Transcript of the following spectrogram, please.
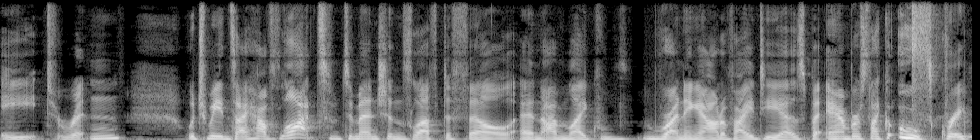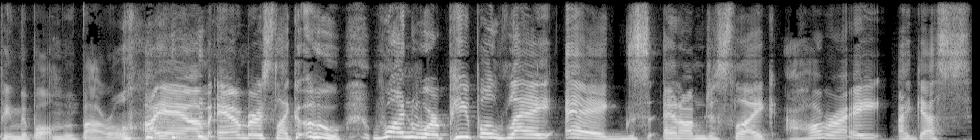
eight written, which means I have lots of dimensions left to fill, and I'm like running out of ideas. But Amber's like, ooh. Scraping the bottom of the barrel. I am. Amber's like, ooh, one where people lay eggs. And I'm just like, all right, I guess.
